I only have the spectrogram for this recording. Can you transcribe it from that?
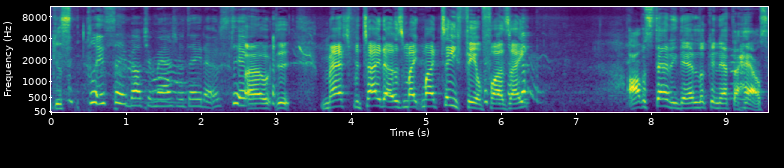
just Please say about your mashed potatoes too. oh, the mashed potatoes make my teeth feel fuzzy. I was standing there looking at the house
